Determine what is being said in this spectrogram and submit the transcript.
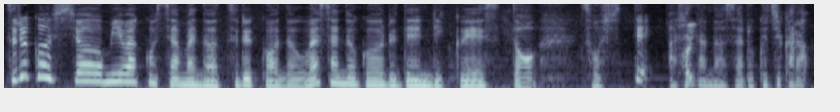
鶴光師匠美和子様の鶴光の噂のゴールデンリクエスト、そして明日の朝6時から。はい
